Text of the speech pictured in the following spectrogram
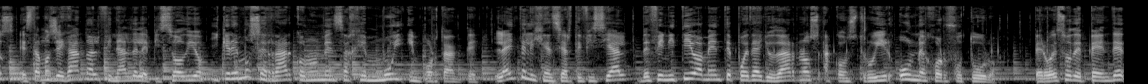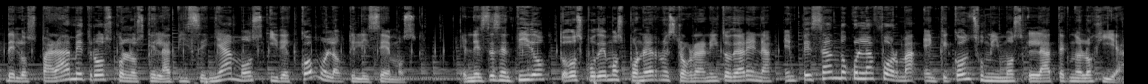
Amigos, estamos llegando al final del episodio y queremos cerrar con un mensaje muy importante. La inteligencia artificial definitivamente puede ayudarnos a construir un mejor futuro. Pero eso depende de los parámetros con los que la diseñamos y de cómo la utilicemos. En este sentido, todos podemos poner nuestro granito de arena, empezando con la forma en que consumimos la tecnología.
